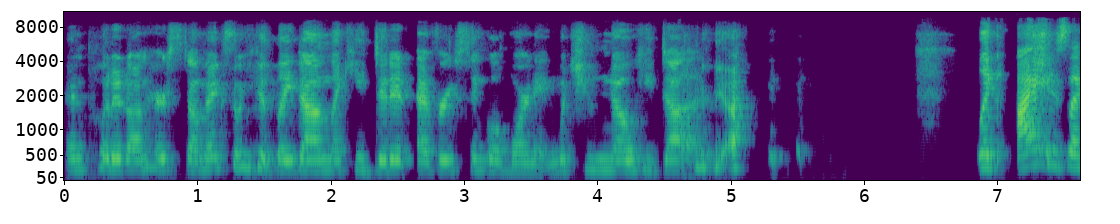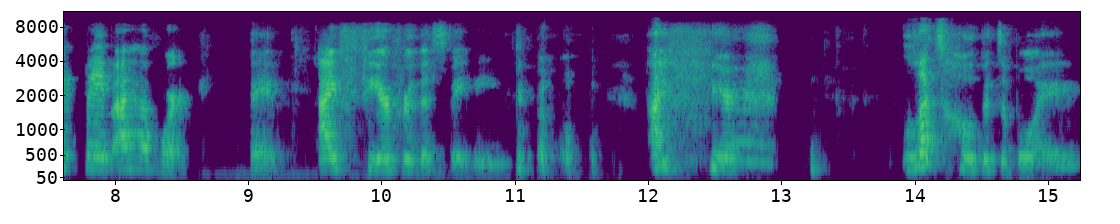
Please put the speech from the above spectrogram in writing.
and put it on her stomach so he could lay down like he did it every single morning, which you know he does. Yeah, Like I she's like, babe, I have work, babe. I fear for this baby. I fear. Let's hope it's a boy.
